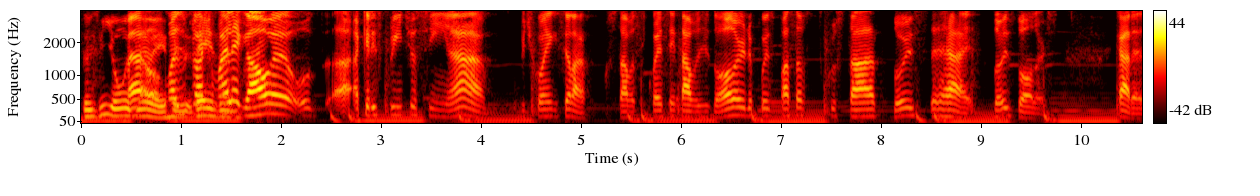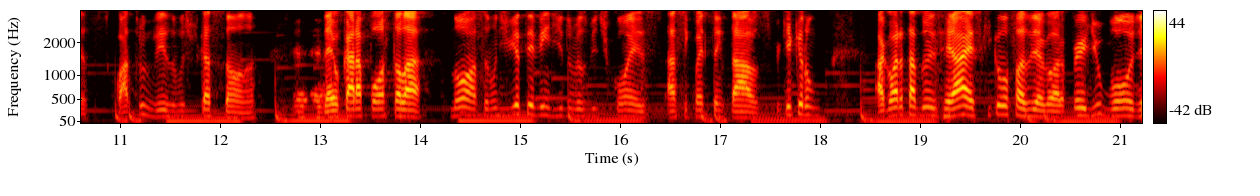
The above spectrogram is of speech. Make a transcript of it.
2011, é, né? Mas o que eu acho mais legal é o, aqueles print assim, ah, o Bitcoin, sei lá, custava 50 centavos de dólar, depois passa a custar 2 reais, 2 dólares. Cara, é quatro vezes a multiplicação, né? É. Daí o cara posta lá, nossa, eu não devia ter vendido meus bitcoins a 50 centavos. Por que, que eu não. Agora tá 2 reais, o que, que eu vou fazer agora? Perdi o bonde.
